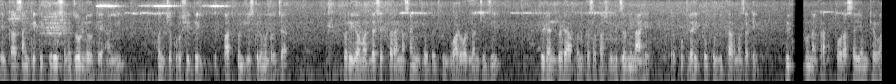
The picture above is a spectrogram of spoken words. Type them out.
एका सांकेतिक रेषेने जोडले होते आणि पंचकृषीतील एक पाच पंचवीस किलोमीटरच्या परिघामधल्या शेतकऱ्यांना सांगितलं होतं की वाडवडिलांची जी पिढ्यानपिढ्या आपण कसत असलेली जमीन आहे तर कुठल्याही कौटुंबिक कारणासाठी विकू नका. थोडा संयम ठेवा.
